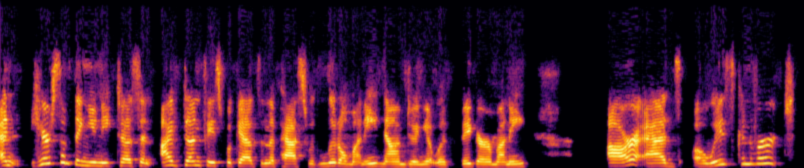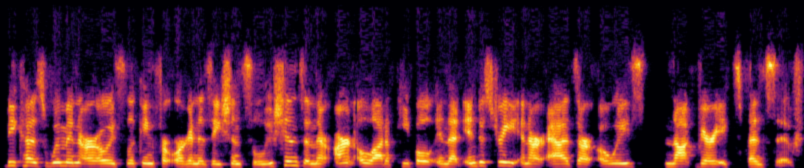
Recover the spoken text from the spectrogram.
And here's something unique to us. And I've done Facebook ads in the past with little money. Now I'm doing it with bigger money our ads always convert because women are always looking for organization solutions and there aren't a lot of people in that industry and our ads are always not very expensive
